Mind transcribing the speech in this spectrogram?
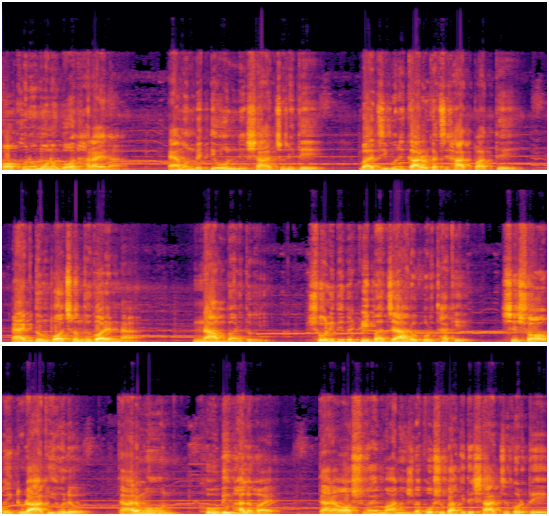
কখনো মনোবল হারায় না। এমন ব্যক্তি অন্যের সাহায্য নিতে বা জীবনে কারোর কাছে হাত পাততে একদম পছন্দ করেন না। নাম্বার দুই, শনিদেবের কৃপা যার ওপর থাকে, সে সব একটু রাগী হলেও তার মন খুবই ভালো হয়। তারা অসহায় মানুষ বা পশু পাখিদের সাহায্য করতে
